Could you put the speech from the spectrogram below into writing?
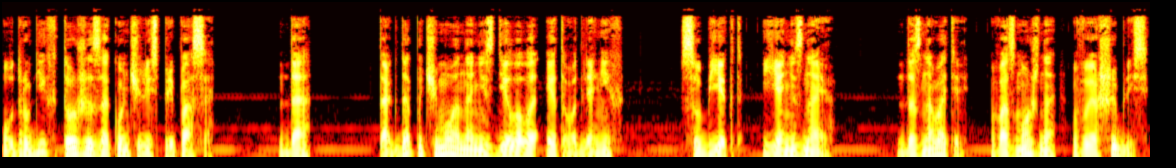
У других тоже закончились припасы. Да? Тогда почему она не сделала этого для них? Субъект, я не знаю. Дознаватель, возможно, вы ошиблись.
